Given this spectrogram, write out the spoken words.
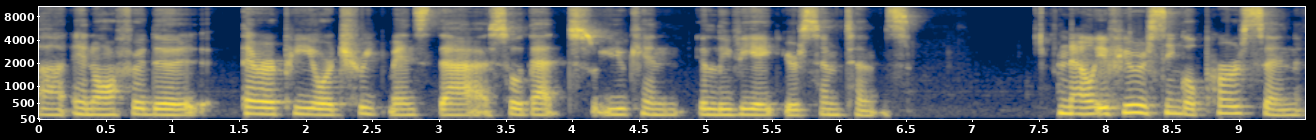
uh, and offer the therapy or treatments that so that you can alleviate your symptoms. Now, if you're a single person,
